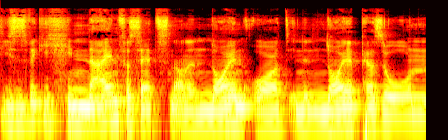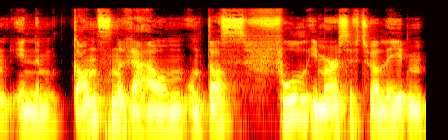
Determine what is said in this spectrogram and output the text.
dieses wirklich hineinversetzen an einen neuen Ort, in eine neue Person, in einem ganzen Raum und das full immersive zu erleben,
